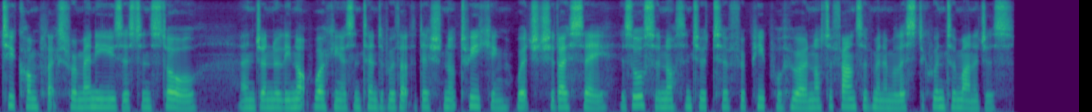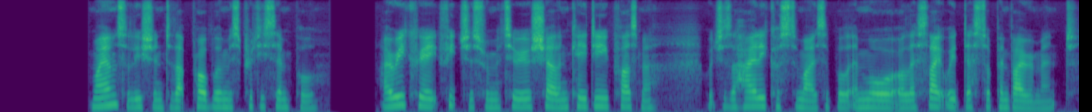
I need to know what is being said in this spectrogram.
too complex for many users to install, and generally not working as intended without additional tweaking, which, should I say, is also not intuitive for people who are not a fans of minimalistic window managers. My own solution to that problem is pretty simple. I recreate features from Material Shell and KDE Plasma, which is a highly customizable and more or less lightweight desktop environment.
